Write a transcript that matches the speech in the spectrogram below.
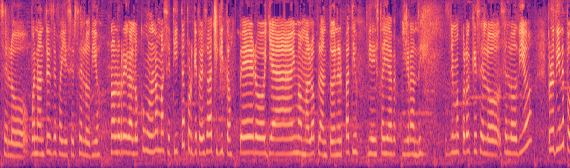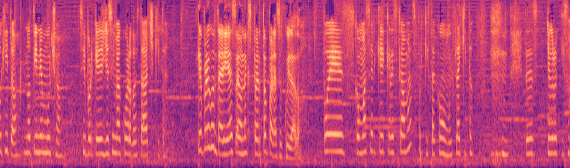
Se lo, bueno, antes de fallecer se lo dio. No lo regaló como en una macetita porque todavía estaba chiquito, pero ya mi mamá lo plantó en el patio y ahí está ya grande. Yo me acuerdo que se lo, se lo dio, pero tiene poquito, no tiene mucho. Sí, porque yo sí me acuerdo, estaba chiquita. ¿Qué preguntarías a un experto para su cuidado? Pues, ¿cómo hacer que crezca más? Porque está como muy flaquito. Entonces, yo creo que eso.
